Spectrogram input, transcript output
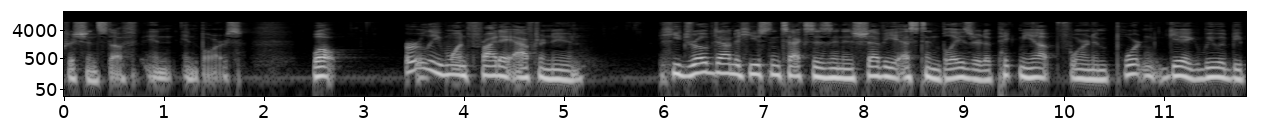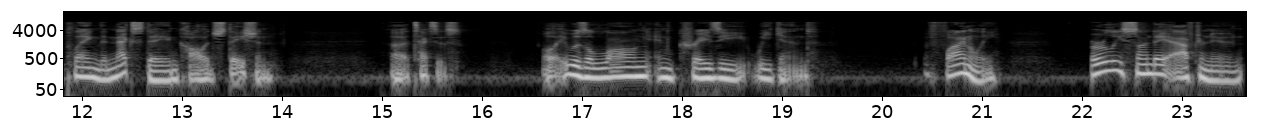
Christian stuff in in bars. Well, early one Friday afternoon, he drove down to Houston, Texas in his Chevy S10 Blazer to pick me up for an important gig we would be playing the next day in College Station, uh, Texas. Well, it was a long and crazy weekend. Finally, early Sunday afternoon,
